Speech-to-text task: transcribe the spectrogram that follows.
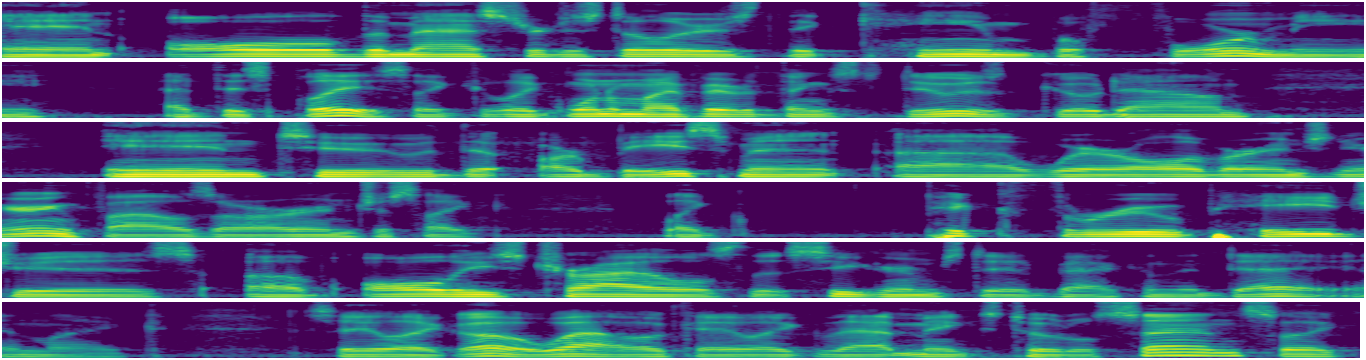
and all the master distillers that came before me at this place. Like like one of my favorite things to do is go down into the our basement uh, where all of our engineering files are and just like like pick through pages of all these trials that Seagrams did back in the day and like say like oh wow okay like that makes total sense. Like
